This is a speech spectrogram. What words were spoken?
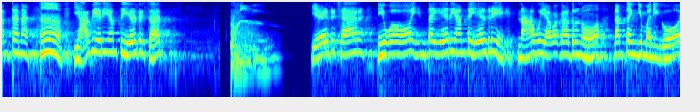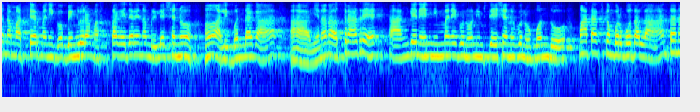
ಅಂತಾನ. ಹಾ ಯಾವ ಏರಿಯಾ ಅಂತ ಹೇಳ್ರಿ ಸರ್. ಹೇಳ್ರಿ ಸರ್, ನೀವು ಇಂಥ ಏರಿಯಾ ಅಂತ ಹೇಳ್ರಿ. ನಾವು ಯಾವಾಗಾದ್ರೂ ನಮ್ಮ ತಂಗಿ ಮನೆಗೋ ನಮ್ಮ ಅತ್ತೆಯರ ಮನೆಗೋ ಬೆಂಗಳೂರ ಮಸ್ತಾಗಿದ್ದಾರೆ ನಮ್ಮ ರಿಲೇಷನ್ ಅಲ್ಲಿಗೆ ಬಂದಾಗ ಏನಾರ ಹತ್ರ ಆದ್ರೆ ಹಂಗೇನೆ ನಿಮ್ಮ ಮನೆಗೂ ನಿಮ್ಮ ಸ್ಟೇಷನ್ಗೂ ಬಂದು ಮಾತಾಡ್ಸ್ಕೊಂಡ್ ಬರ್ಬೋದಲ್ಲ ಅಂತಾನ.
